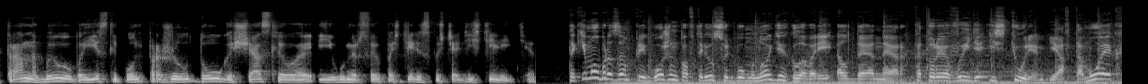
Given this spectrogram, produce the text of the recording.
Странно было бы, если бы он прожил долго, счастливо и умер в своей постели спустя десятилетия. Таким образом, Пригожин повторил судьбу многих главарей ЛДНР, которые, выйдя из тюрем и автомоек,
